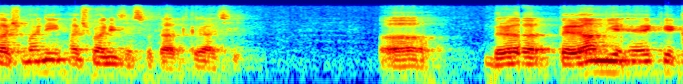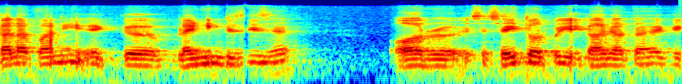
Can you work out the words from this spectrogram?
हाशमानी हाशमानी अस्पताल कराची। मेरा पैगाम यह है कि काला पानी एक ब्लाइंडिंग डिज़ीज़ है और इसे सही तौर पर यह कहा जाता है कि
